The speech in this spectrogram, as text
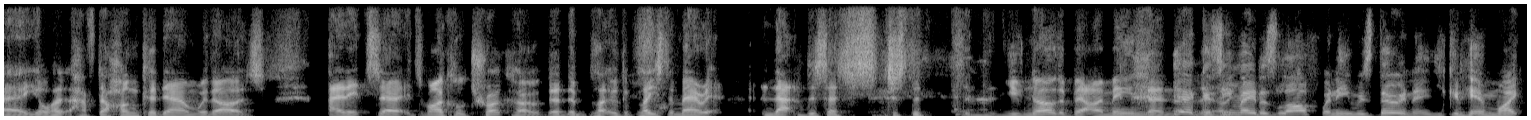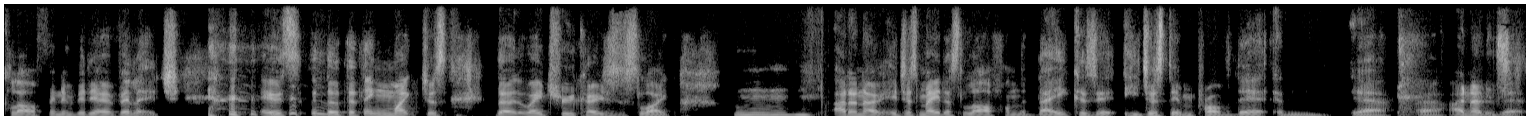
uh, you'll have to hunker down with us." And it's uh, it's Michael Trucco, the the, pla- the plays the mayor. That this is just the you know the bit I mean. Then yeah, because he made us laugh when he was doing it. You can hear Mike laughing in Video Village. It was the, the thing Mike just the, the way is just like "Mm," I don't know. It just made us laugh on the day because it he just improved it and yeah, yeah I know the bit.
